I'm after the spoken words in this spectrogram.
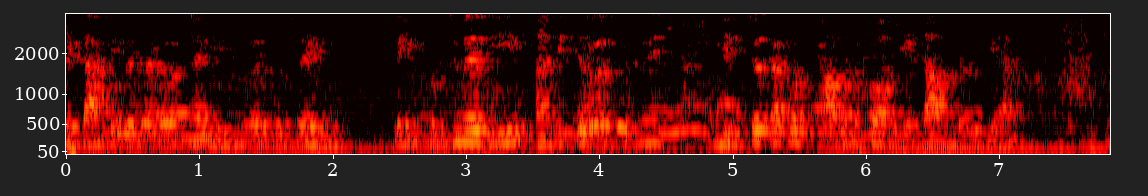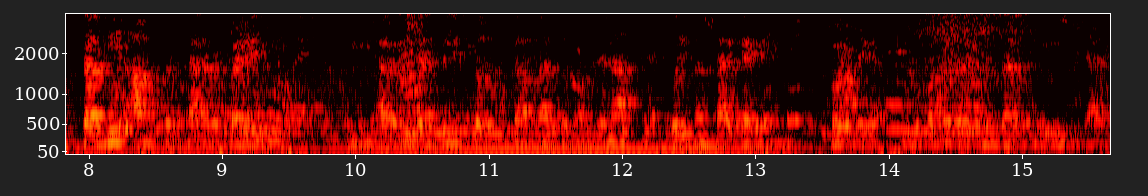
ये टाकी बेचा हुआ खाली इसमें कुछ है ही नहीं। लेकिन उसमें भी अनित्य वस्तु में नित्यता को स्थापन को हम ये काम कर किया तभी हम संसार में पड़ेंगे लेकिन अगर ये असली स्वरूप का महत्व समझे ना, कोई संसार करेगा छोड़ देगा। उनको पता चलेगा संसार में कोई क्या है।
